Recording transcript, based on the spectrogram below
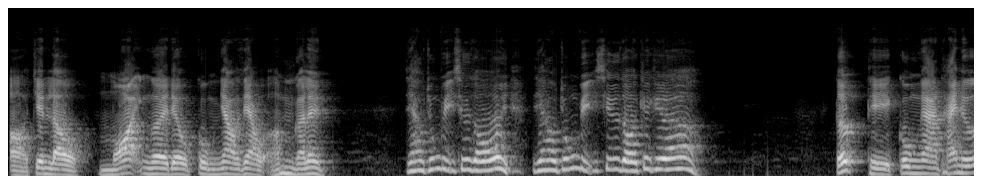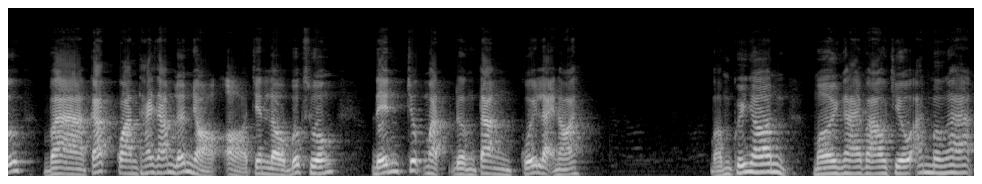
Ở trên lầu, mọi người đều cùng nhau reo ầm cả lên. Gieo chúng vị sư rồi, gieo chúng vị sư rồi kia kia. Tức thì cung Nga Thái Nữ và các quan thái giám lớn nhỏ ở trên lầu bước xuống, đến trước mặt đường tăng cuối lại nói. Bẩm quý nhân, mời ngài vào chiều ăn mừng ạ.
